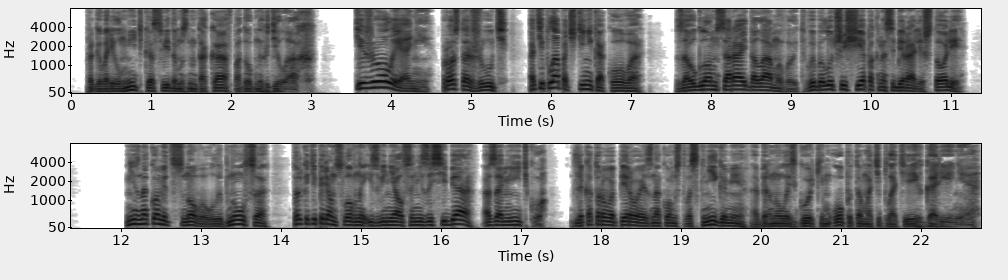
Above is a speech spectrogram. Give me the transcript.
— проговорил Митька с видом знатока в подобных делах. «Тяжелые они, просто жуть а тепла почти никакого. За углом сарай доламывают, вы бы лучше щепок насобирали, что ли?» Незнакомец снова улыбнулся, только теперь он словно извинялся не за себя, а за Митьку, для которого первое знакомство с книгами обернулось горьким опытом о теплоте их горения.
